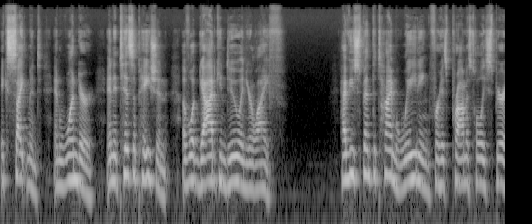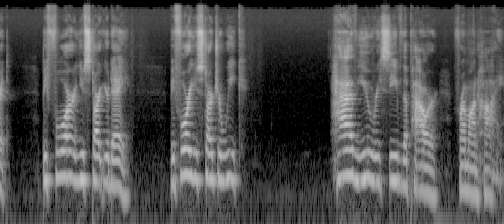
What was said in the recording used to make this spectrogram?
excitement and wonder and anticipation of what God can do in your life? Have you spent the time waiting for His promised Holy Spirit before you start your day, before you start your week? Have you received the power from on high?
